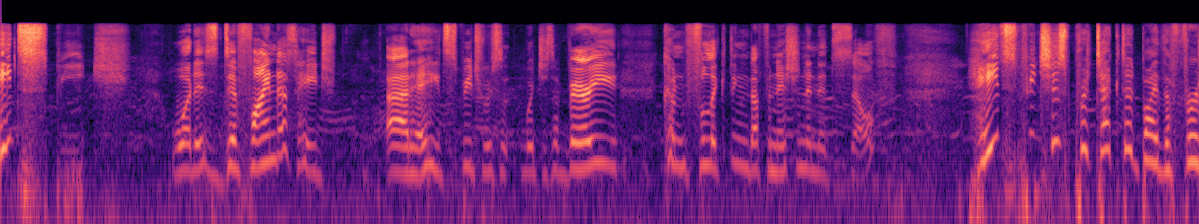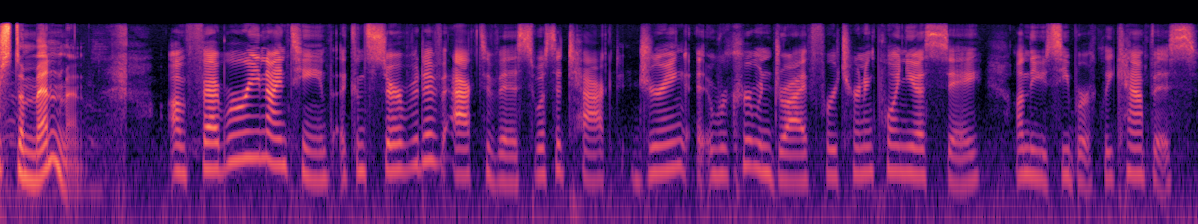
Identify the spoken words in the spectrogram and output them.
hate speech, what is defined as hate, uh, hate speech, which, which is a very conflicting definition in itself, hate speech is protected by the First Amendment. On February 19th, a conservative activist was attacked during a recruitment drive for Turning Point USA on the UC Berkeley campus.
